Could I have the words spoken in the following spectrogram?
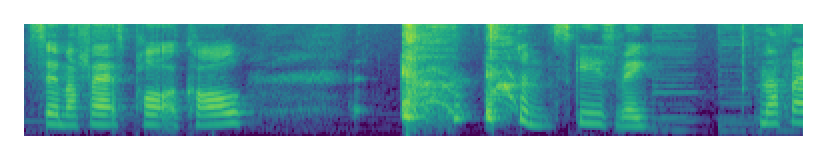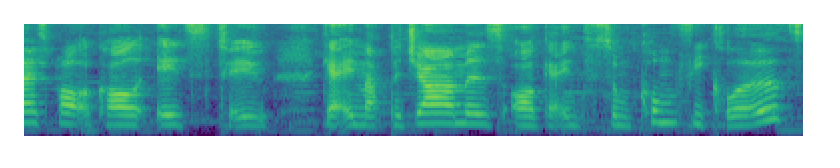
So my first protocol, excuse me, my first protocol is to get in my pyjamas or get into some comfy clothes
